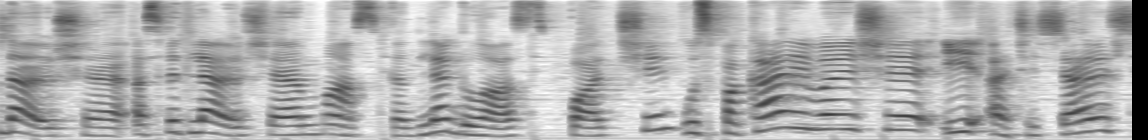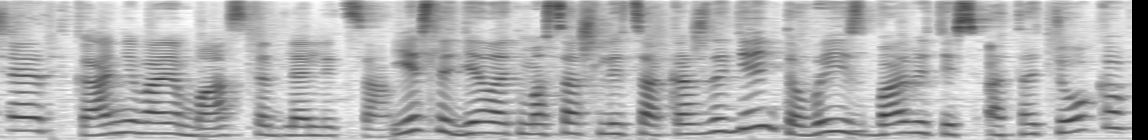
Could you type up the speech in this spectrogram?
охлаждающая, осветляющая маска для глаз, патчи, успокаивающая и очищающая тканевая маска для лица. Если делать массаж лица каждый день, то вы избавитесь от отеков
